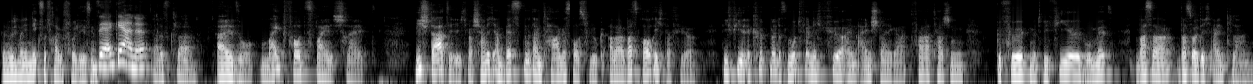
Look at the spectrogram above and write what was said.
Dann würde ich mal die nächste Frage vorlesen. Sehr gerne. Alles klar. Also, Mike V2 schreibt, wie starte ich? Wahrscheinlich am besten mit einem Tagesausflug. Aber was brauche ich dafür? Wie viel Equipment ist notwendig für einen Einsteiger? Fahrradtaschen gefüllt mit wie viel, womit? Wasser, was sollte ich einplanen?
